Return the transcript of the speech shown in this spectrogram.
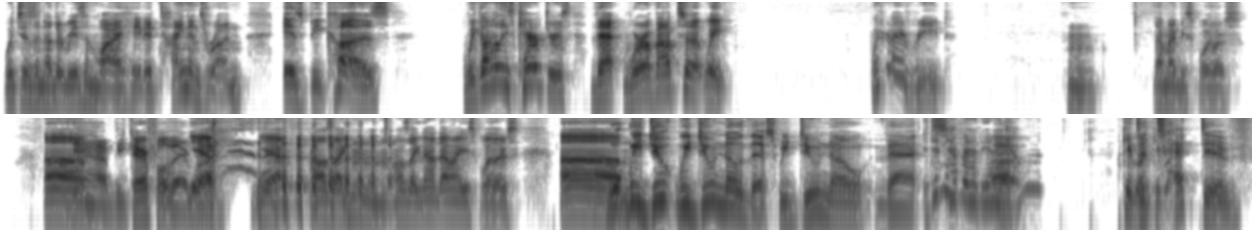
Which is another reason why I hated Tynion's run is because we got all these characters that were about to wait. Where did I read? Hmm, that might be spoilers. Um, yeah, be careful there, yeah, yeah. I was like, hmm. I was like, no, that might be spoilers. Um, well, we do we do know this. We do know that It didn't happen at the end of uh. Keep going, keep going. Detective.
